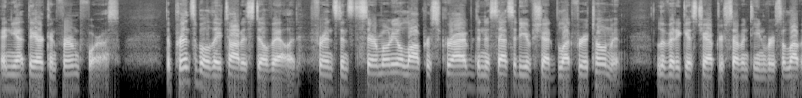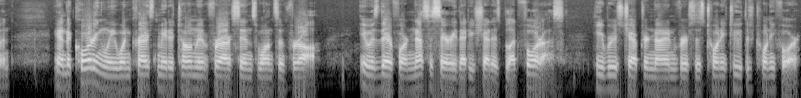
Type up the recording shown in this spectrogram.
and yet they are confirmed for us. The principle they taught is still valid. For instance, the ceremonial law prescribed the necessity of shed blood for atonement. Leviticus chapter 17 verse 11. And accordingly, when Christ made atonement for our sins once and for all, it was therefore necessary that he shed his blood for us. Hebrews chapter 9 verses 22 through 24.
